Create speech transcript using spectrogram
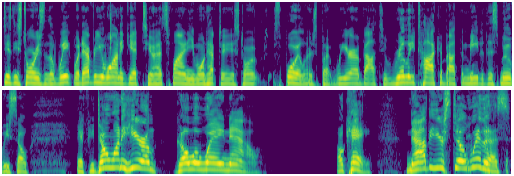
Disney Stories of the Week, whatever you want to get to. That's fine. You won't have to sto- spoilers, but we are about to really talk about the meat of this movie. So if you don't want to hear them, go away now. Okay, now that you're still with us,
